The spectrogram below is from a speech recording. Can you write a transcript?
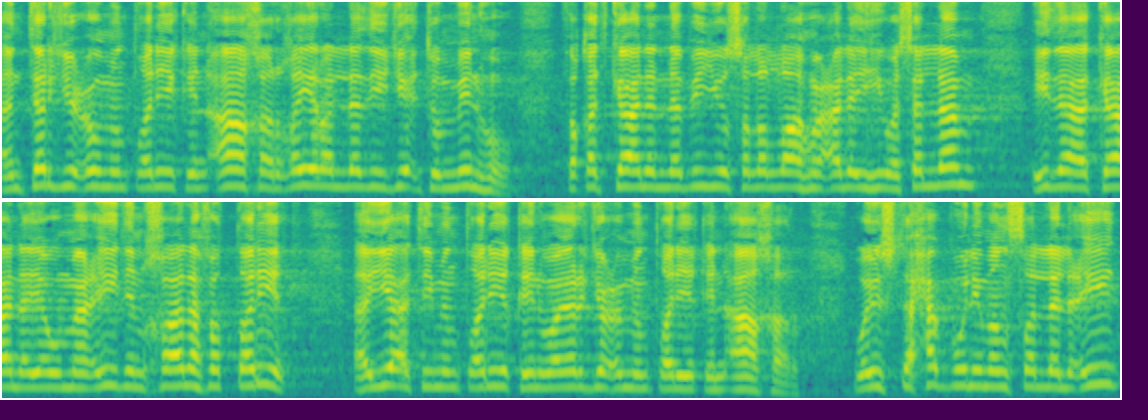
أن ترجعوا من طريق آخر غير الذي جئتم منه. فقد كان النبي صلى الله عليه وسلم إذا كان يوم عيد خالف الطريق أن يأتي من طريق ويرجع من طريق آخر. ويستحب لمن صلى العيد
